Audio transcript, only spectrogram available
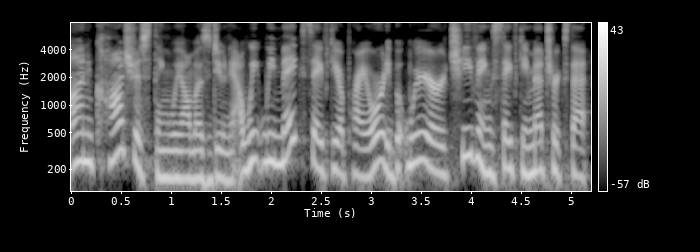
unconscious thing we almost do now we, we make safety a priority but we're achieving safety metrics that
